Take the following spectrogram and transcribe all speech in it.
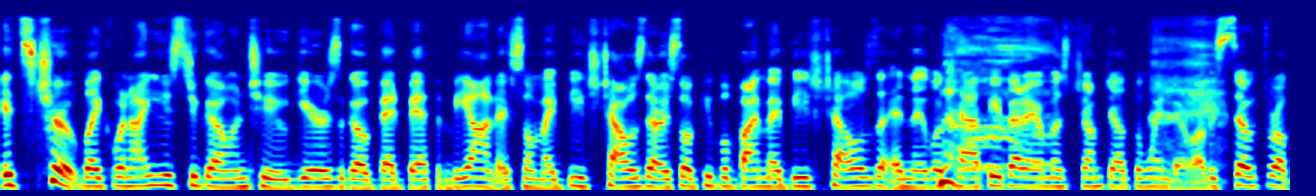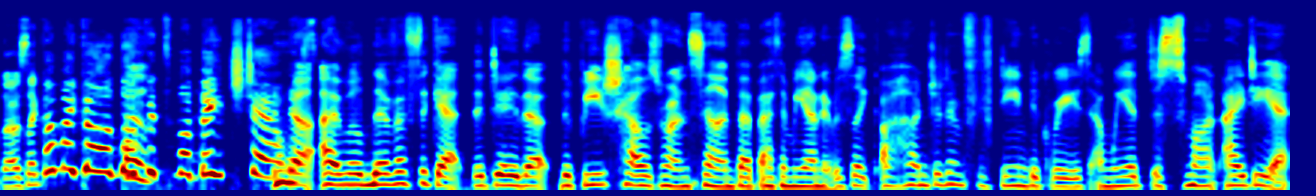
It's true. Like when I used to go into years ago Bed Bath and Beyond, I saw my beach towels there. I saw people buy my beach towels and they looked happy about it. I almost jumped out the window. I was so thrilled. I was like, "Oh my god, look, oh, it's my beach towels." No, I will never forget the day that the beach towels were on sale in Bed Bath and Beyond. It was like 115 degrees, and we had the smart idea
